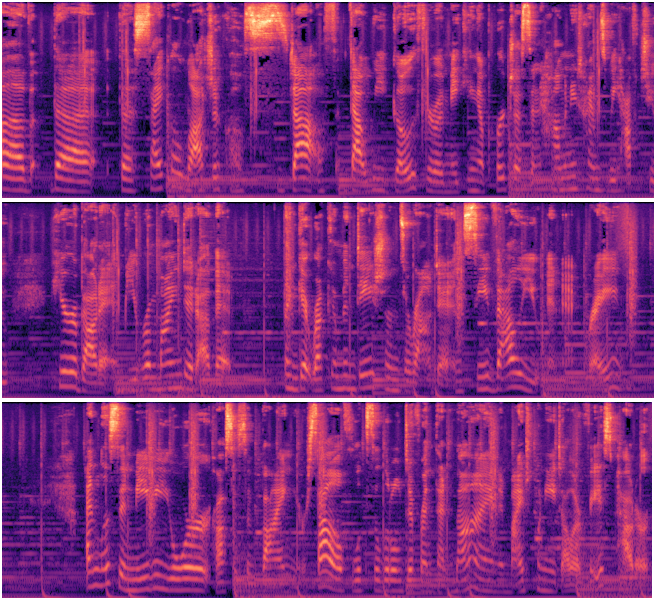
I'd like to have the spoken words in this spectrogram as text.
of the the psychological stuff that we go through in making a purchase and how many times we have to hear about it and be reminded of it and get recommendations around it and see value in it, right? And listen, maybe your process of buying yourself looks a little different than mine and my $28 face powder.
